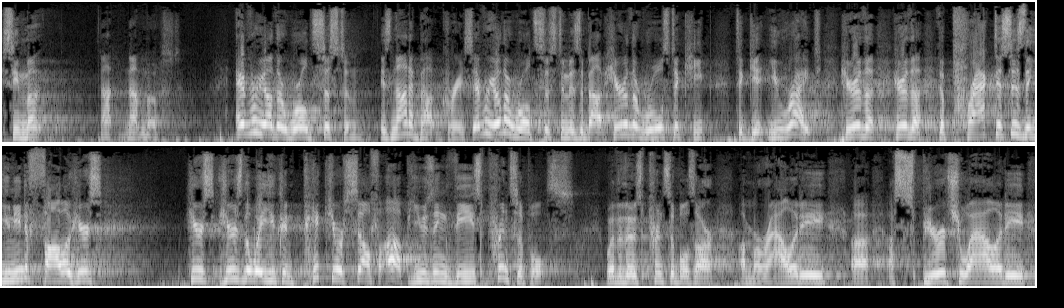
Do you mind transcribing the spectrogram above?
See, mo- not, not most. Every other world system is not about grace. Every other world system is about here are the rules to keep to get you right. Here are the, here are the, the practices that you need to follow. Here's, here's, here's the way you can pick yourself up using these principles. Whether those principles are a morality, uh, a spirituality,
